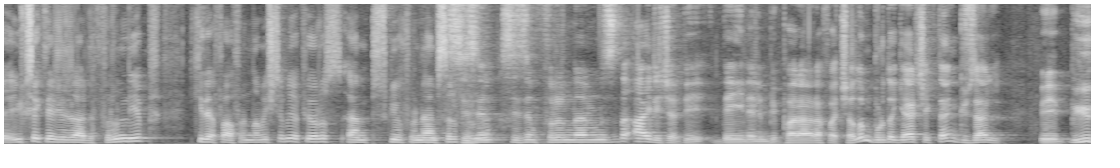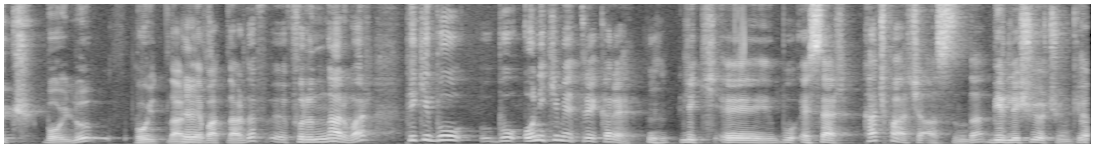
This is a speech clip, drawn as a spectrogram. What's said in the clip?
yüksek derecelerde fırınlayıp iki defa fırınlama işlemi yapıyoruz. Hem püskü fırını hem sırf sizin, fırını. Sizin fırınlarınızda ayrıca bir değinelim, bir paragraf açalım. Burada gerçekten güzel, e, büyük boylu boyutlarda, evet. ebatlarda e, fırınlar var. Peki bu bu 12 metrekarelik e, bu eser kaç parça aslında birleşiyor çünkü? Ee,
